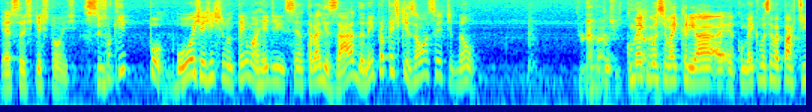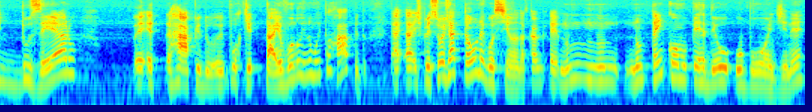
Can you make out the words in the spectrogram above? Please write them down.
essas questões. Sim. Só que, pô, hoje a gente não tem uma rede centralizada nem para pesquisar uma certidão. Verdade. Como é, é que você vai criar, como é que você vai partir do zero é, é rápido, porque está evoluindo muito rápido. As pessoas já estão negociando, é, não, não, não tem como perder o, o bonde, né?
